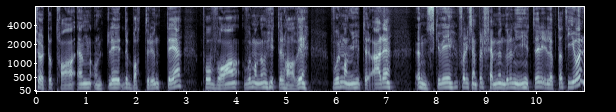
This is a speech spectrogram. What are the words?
turte å ta en ordentlig debatt rundt det på hva, hvor mange hytter har vi? Hvor mange hytter er det? Ønsker vi f.eks. 500 nye hytter i løpet av ti år?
